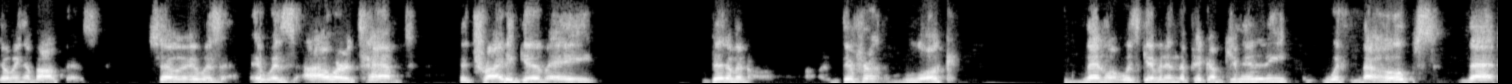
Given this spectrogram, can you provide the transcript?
going about this. So it was it was our attempt to try to give a bit of a different look than what was given in the pickup community with the hopes that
